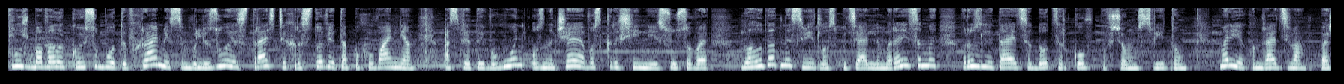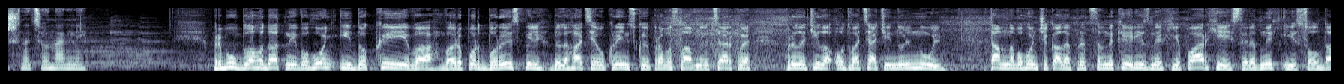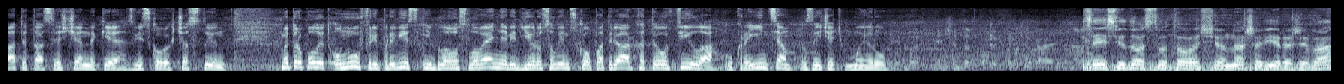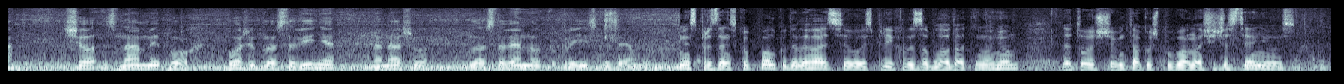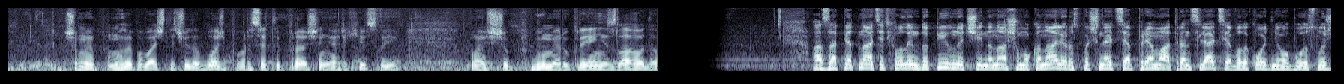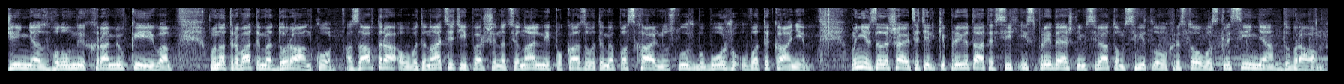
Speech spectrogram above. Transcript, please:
Служба Великої суботи в храмі символізує страсті Христові та поховання, а святий вогонь означає Воскресіння Ісусове. Благодатне світло спеціальними рейсами розлітається до церков по всьому світу. Марія Кондратєва, перший національний. Прибув благодатний вогонь і до Києва. В аеропорт Бориспіль делегація Української православної церкви прилетіла о 20.00. Там на вогонь чекали представники різних єпархій, серед них і солдати та священники з військових частин. Митрополит Онуфрій привіз і благословення від єрусалимського патріарха Теофіла. Українцям зичать миру. Це є свідоцтво того, що наша віра жива, що з нами Бог. Боже благословіння на нашу благословенну українську землю. Ми з президентського полку делегація ось приїхали за благодатним вогнем для того, щоб він також побував в нашій частині. Ось щоб ми могли побачити чудо Боже, попросити прощення гріхів своїх. Ось щоб був мир в Україні, злагода. А за 15 хвилин до півночі на нашому каналі розпочнеться пряма трансляція великоднього богослужіння з головних храмів Києва. Вона триватиме до ранку. А завтра об 11-й перший національний показуватиме пасхальну службу Божу у Ватикані. Мені ж залишається тільки привітати всіх із прийдешнім святом світлого Христового Воскресіння. Добра вам!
